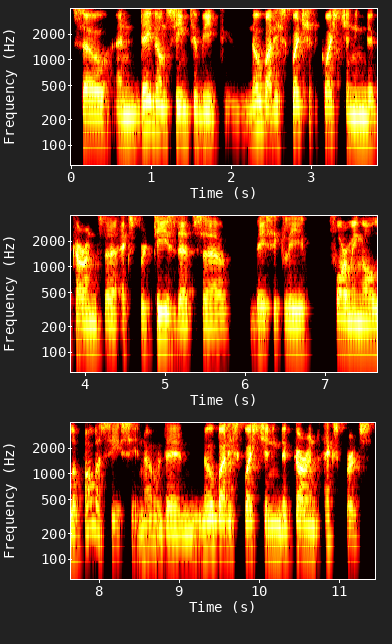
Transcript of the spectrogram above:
So, and they don't seem to be. Nobody's questioning the current uh, expertise that's basically forming all the policies. You know, they, nobody's questioning the current experts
